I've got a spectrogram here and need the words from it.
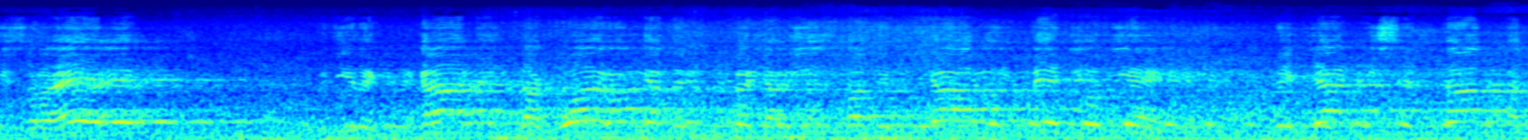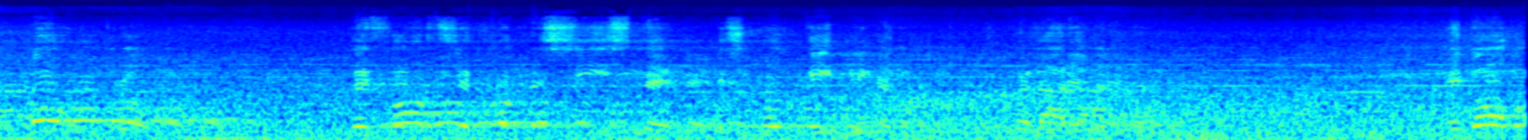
Israele, dire, cade la guardia dell'imperialismo americano in Medio Oriente negli anni 70 contro le forze progressiste che si moltiplicano in quell'area del mondo. E dopo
